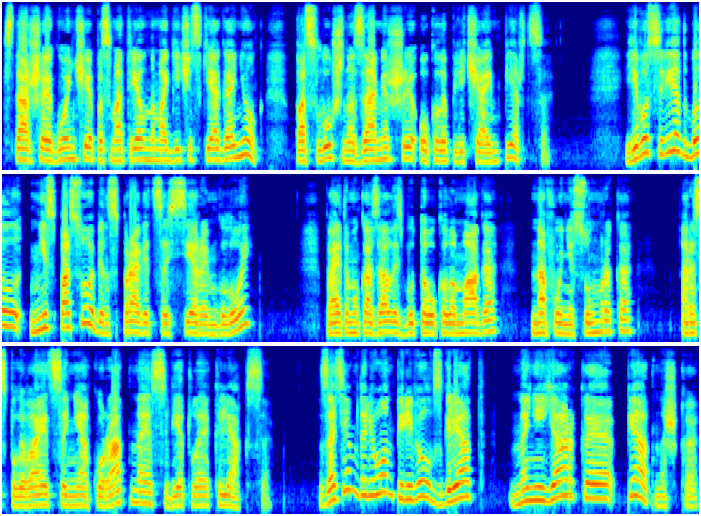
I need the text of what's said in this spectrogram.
Старшая гончая посмотрел на магический огонек, послушно замерший около плеча имперца. Его свет был не способен справиться с серой мглой, поэтому казалось, будто около мага на фоне сумрака расплывается неаккуратная светлая клякса. Затем Делеон перевел взгляд на неяркое пятнышко,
